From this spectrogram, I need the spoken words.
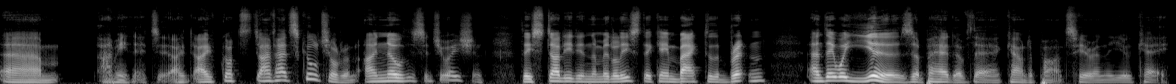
Um, I mean, it's I, I've got I've had school children. I know the situation. They studied in the Middle East. They came back to the Britain, and they were years ahead of their counterparts here in the UK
